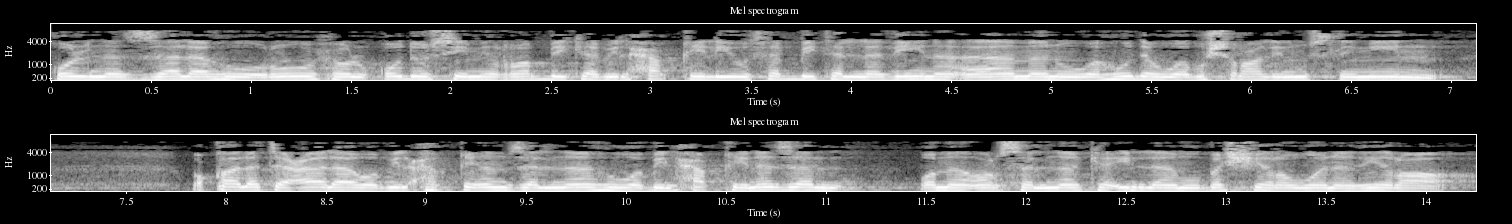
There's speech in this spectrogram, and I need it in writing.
قل نزله روح القدس من ربك بالحق ليثبت الذين امنوا وهدى وبشرى للمسلمين. وقال تعالى وبالحق انزلناه وبالحق نزل وما ارسلناك الا مبشرا ونذيرا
